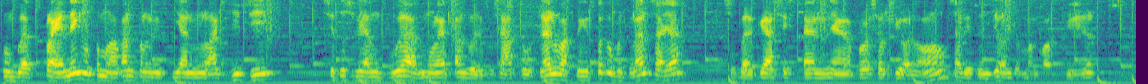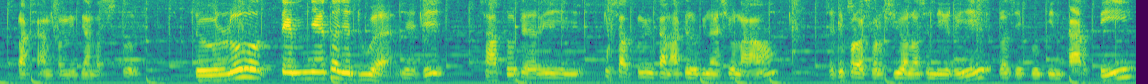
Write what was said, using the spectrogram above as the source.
membuat planning untuk melakukan penelitian lagi di situs Liang Buah mulai tahun 2001. Dan waktu itu kebetulan saya sebagai asistennya Profesor Siono, saya ditunjuk untuk mengkoordinir pelaksanaan penelitian tersebut. Dulu timnya itu hanya dua, jadi satu dari Pusat Penelitian Arkeologi Nasional, jadi Profesor Siono sendiri, terus Ibu Bintarti,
